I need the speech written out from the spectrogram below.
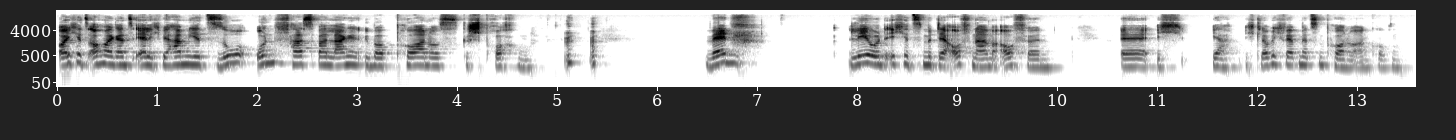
euch jetzt auch mal ganz ehrlich, wir haben jetzt so unfassbar lange über Pornos gesprochen. wenn Leo und ich jetzt mit der Aufnahme aufhören, äh, ich, ja, ich glaube, ich werde mir jetzt ein Porno angucken.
